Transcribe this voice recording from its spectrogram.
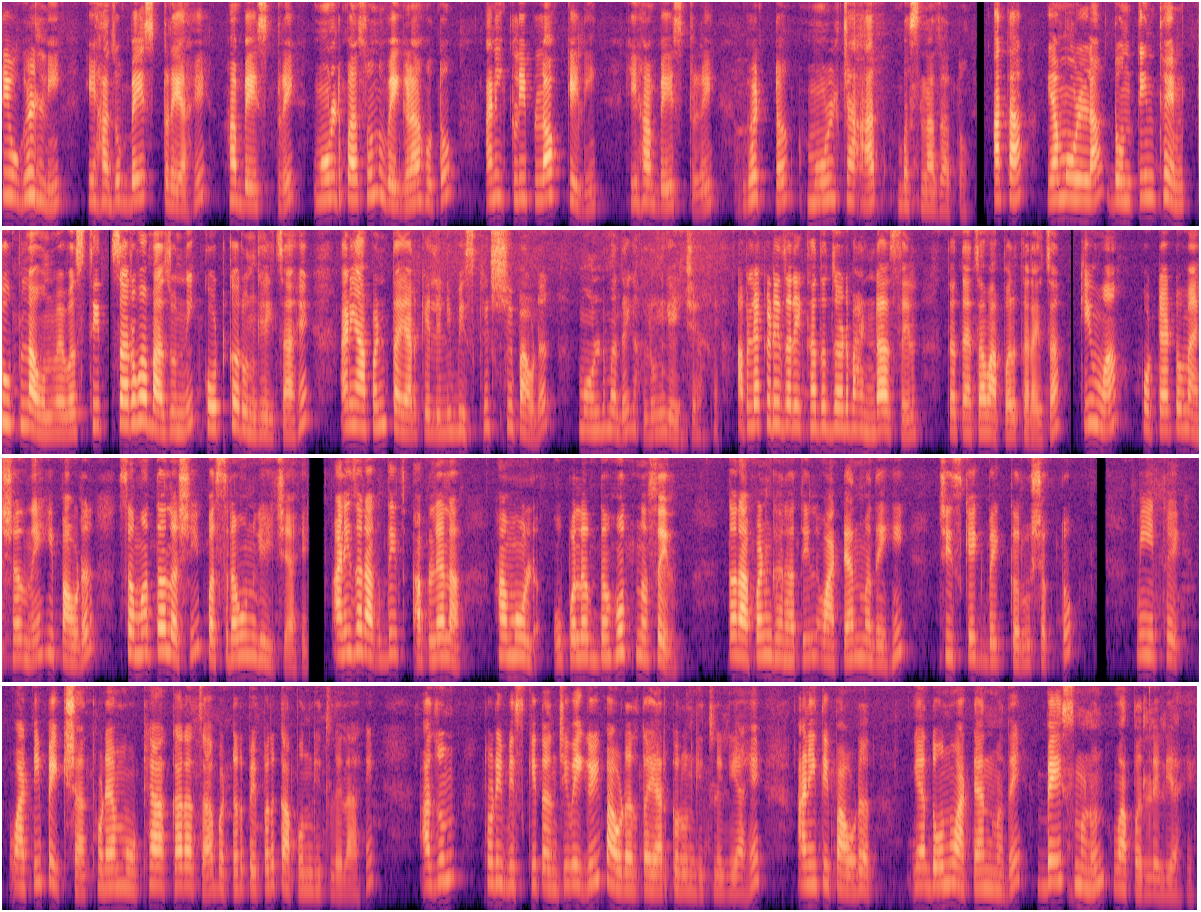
ती उघडली की हा जो बेस ट्रे आहे हा बेस ट्रे मोल्डपासून वेगळा होतो. आणि क्लिप लॉक केली की हा बेस ट्रे घट्ट मोल्डच्या आत बसला जातो. आता या मोल्डला दोन तीन थेंब तूप लावून व्यवस्थित सर्व बाजूंनी कोट करून घ्यायचं आहे आणि आपण तयार केलेली बिस्किट्सची पावडर मोल्डमध्ये घालून घ्यायची आहे. आपल्याकडे जर एखादं जड भांडं असेल तर त्याचा वापर करायचा किंवा पोटॅटो मॅशरने ही पावडर समतल अशी पसरवून घ्यायची आहे. आणि जर अगदीच आपल्याला हा मोल्ड उपलब्ध होत नसेल तर आपण घरातील वाट्यांमध्येही चीज केक बेक करू शकतो. मी इथे वाटीपेक्षा थोड्या मोठ्या आकाराचा बटर पेपर कापून घेतलेला आहे. अजून थोडी बिस्किटांची वेगळी पावडर तयार करून घेतलेली आहे आणि ती पावडर या दोन वाट्यांमध्ये बेस म्हणून वापरलेली आहे.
